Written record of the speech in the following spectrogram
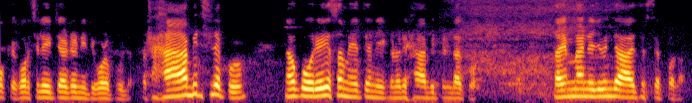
ഓക്കെ കുറച്ച് ലേറ്റ് ആയിട്ട് എണീറ്റ് കുഴപ്പമില്ല. പക്ഷേ ഹാബിറ്റ്സിൽ എപ്പോഴും നമുക്ക് ഒരേ സമയത്ത് എണീക്കണം ഒരു ഹാബിറ്റ് ഉണ്ടാക്കുക. ടൈം മാനേജ്മെന്റ് ആദ്യത്തെ സ്റ്റെപ്പ് അതാണ്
